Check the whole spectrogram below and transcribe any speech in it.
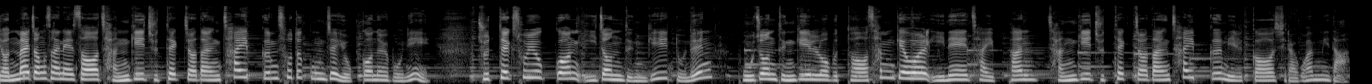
연말정산에서 장기 주택저당 차입금 소득공제 요건을 보니 주택 소유권 이전 등기 또는 보존 등기일로부터 3개월 이내에 차입한 장기 주택저당 차입금일 것이라고 합니다.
